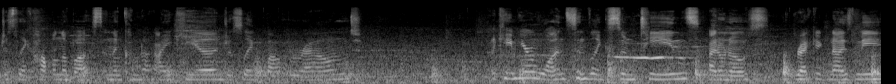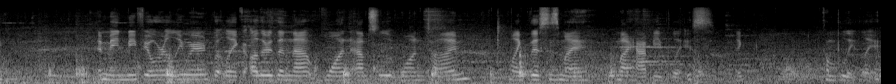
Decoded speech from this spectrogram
Just like hop on the bus and then come to IKEA and just like bop around. I came here once and like some teens, I don't know, recognized me. It made me feel really weird, but like other than that one absolute one time, like this is my my happy place. Like completely.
